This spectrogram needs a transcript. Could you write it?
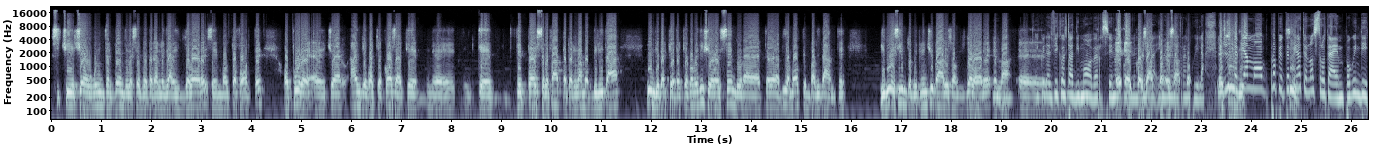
c'è un intervento che serve per alleviare il dolore se è molto forte oppure eh, c'è anche qualche cosa che, eh, che può essere fatta per la mobilità quindi perché? Perché come dicevo, essendo una terapia molto invalidante, i due sintomi principali sono il dolore e la... Eh... E quindi la difficoltà di muoversi no? eh, ecco, in maniera, esatto, in maniera esatto. tranquilla. Lo Giuseppe quindi... abbiamo proprio terminato sì. il nostro tempo, quindi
